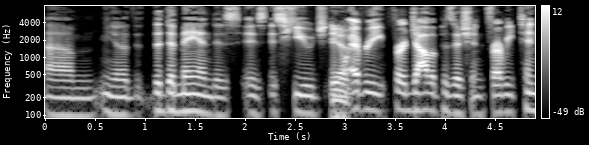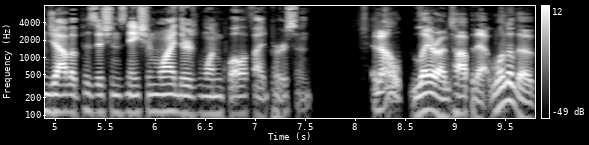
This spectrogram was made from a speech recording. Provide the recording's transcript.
Um, you know, the, the demand is, is, is huge. You know, Yeah. every, for a Java position, for every 10 Java positions nationwide, there's one qualified person. And I'll layer on top of that one of the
